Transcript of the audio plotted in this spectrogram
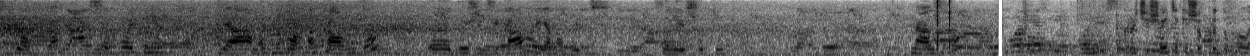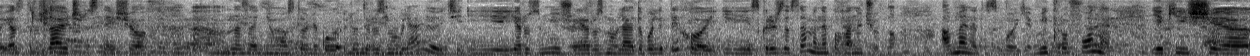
зйомка сьогодні для одного аккаунту. Е, Дуже цікаво, я, мабуть, залишу тут назву. Коротше, що я тільки що придумала? Я страждаю через те, що е, на задньому століку люди розмовляють, і я розумію, що я розмовляю доволі тихо, і, скоріш за все, мене погано чутно. А в мене та собою є мікрофони, які ще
